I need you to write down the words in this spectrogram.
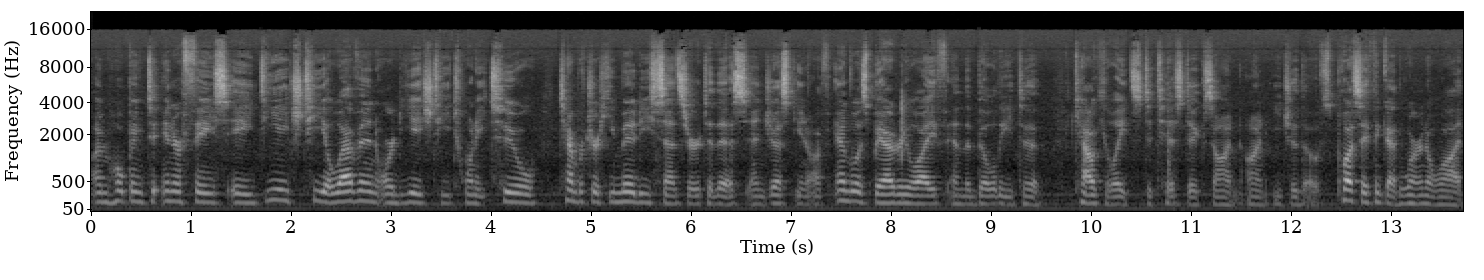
i'm hoping to interface a dht11 or dht22 temperature humidity sensor to this and just you know have endless battery life and the ability to calculate statistics on, on each of those. Plus, I think I'd learn a lot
